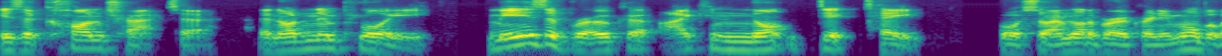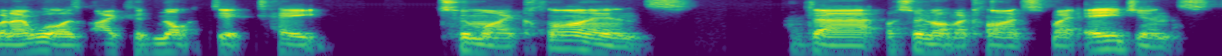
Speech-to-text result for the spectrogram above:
is a contractor. They're not an employee me as a broker, I cannot dictate, or sorry, I'm not a broker anymore, but when I was, I could not dictate to my clients that, or sorry, not my clients, my agents,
